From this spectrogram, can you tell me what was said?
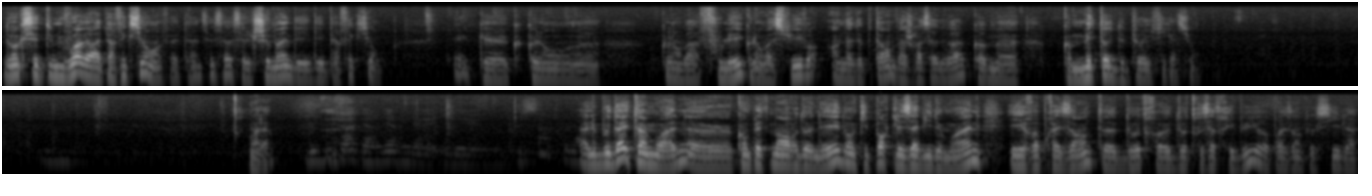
Donc c'est une voie vers la perfection, en fait. Hein, c'est ça, c'est le chemin des perfections que, que l'on euh, que l'on va fouler, que l'on va suivre en adoptant Vajrasattva comme, euh, comme méthode de purification. Voilà. Le Bouddha, derrière, il est, il est plus simple. Là. Le Bouddha est un moine euh, complètement ordonné, donc il porte les habits de moine et il représente d'autres, d'autres attributs. Il représente aussi la,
